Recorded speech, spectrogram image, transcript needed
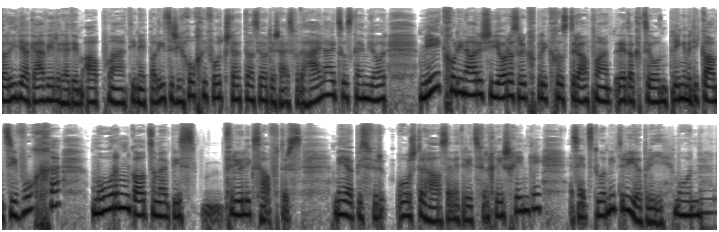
Die Olivia Gäwiller hat im Apoint die nepalesische Küche vorgestellt das Jahr. Das ist eines der Highlights aus dem Jahr. Mehr kulinarische Jahresrückblick aus der Apoint-Redaktion bringen wir die ganze Woche. Morgen geht es um etwas Frühlingshafteres. Mehr etwas für Osterhasen, weder jetzt für Christkindli. Es hat zu tun mit Rüebli. Morgen.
